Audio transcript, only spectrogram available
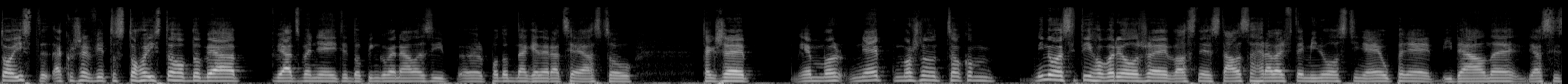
to isté, akože je to z toho istého obdobia viac menej tie dopingové nálezy, podobná generácia jazdcov, takže je, mne možno celkom minule si ty hovoril, že vlastne stále sa hravať v tej minulosti nie je úplne ideálne. Ja si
